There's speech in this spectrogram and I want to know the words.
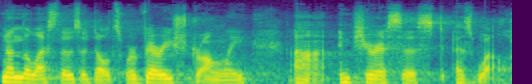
Nonetheless, those adults were very strongly uh, empiricist as well.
